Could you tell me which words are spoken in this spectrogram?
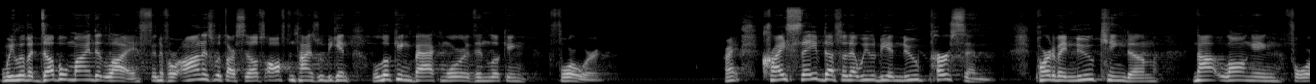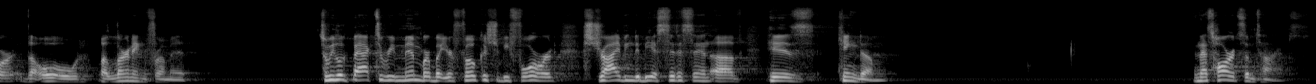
And we live a double minded life. And if we're honest with ourselves, oftentimes we begin looking back more than looking forward. Right? Christ saved us so that we would be a new person, part of a new kingdom, not longing for the old, but learning from it. So we look back to remember, but your focus should be forward, striving to be a citizen of his kingdom. And that's hard sometimes.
